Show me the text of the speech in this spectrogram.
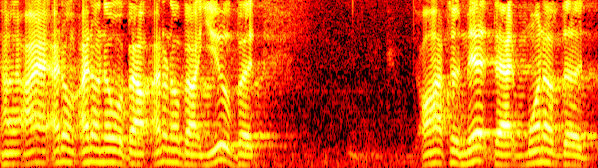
Uh, I, I, don't, I, don't know about, I don't know about you, but I'll have to admit that one of the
